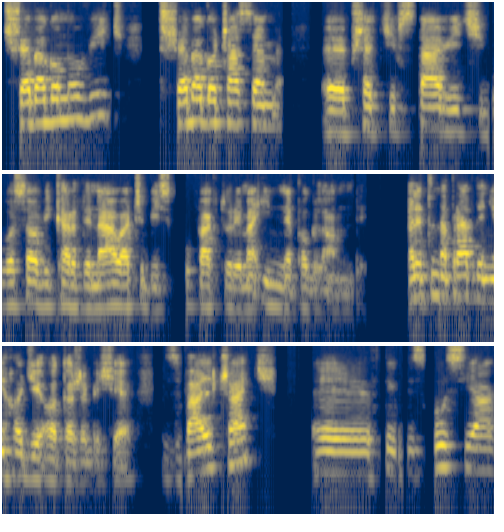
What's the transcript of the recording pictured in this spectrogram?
trzeba go mówić, trzeba go czasem e, przeciwstawić głosowi kardynała czy biskupa, który ma inne poglądy. Ale tu naprawdę nie chodzi o to, żeby się zwalczać, w tych dyskusjach,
